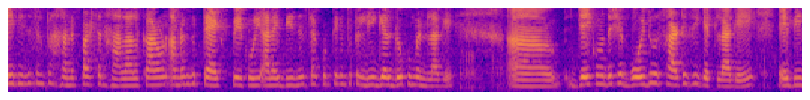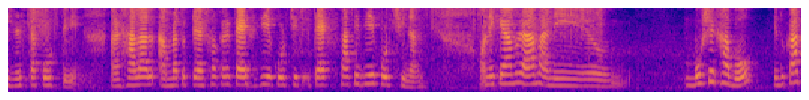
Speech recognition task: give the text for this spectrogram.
এই বিজনেসটা কিন্তু হান্ড্রেড পার্সেন্ট হালাল, কারণ আমরা কিন্তু ট্যাক্স পে করি, আর এই বিজনেসটা করতে কিন্তু একটা লিগ্যাল ডকুমেন্ট লাগে। যে কোনো দেশের বৈধ সার্টিফিকেট লাগে এই বিজনেসটা করতে। আর হালাল, আমরা তো সরকারের ট্যাক্স দিয়ে করছি ট্যাক্স ফাঁকি দিয়ে করছি না। অনেকে আমরা মানে বসে খাব, কিন্তু কাজ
